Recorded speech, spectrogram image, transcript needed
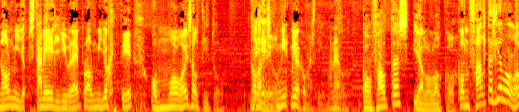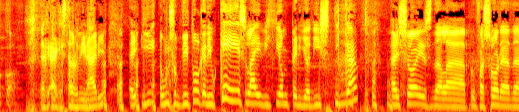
no el millor, està bé el llibre, eh, però el millor que té, o molt bo, és el títol. Com es diu? mi- Mira com es diu, Manel. Com faltes i a lo loco. Com faltes i a lo loco. Extraordinari. Eh, I un subtítol que diu Què és la edició periodística? Això és de la professora de,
